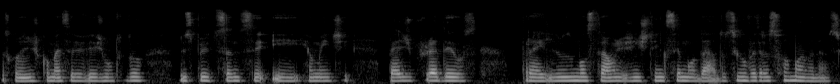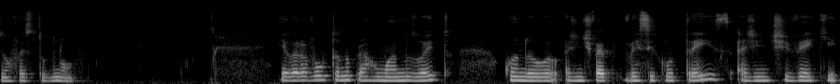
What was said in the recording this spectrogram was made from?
Mas quando a gente começa a viver junto do, do Espírito Santo e realmente pede para Deus para ele nos mostrar onde a gente tem que ser mudado, o Senhor vai transformando, né? O Senhor faz tudo novo. E agora voltando para Romanos 8, quando a gente vai para o versículo 3, a gente vê que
